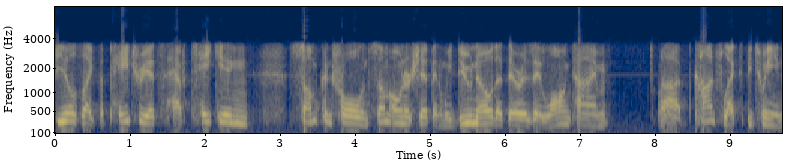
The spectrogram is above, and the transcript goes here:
feels like the Patriots have taken some control and some ownership, and we do know that there is a long time uh, conflict between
